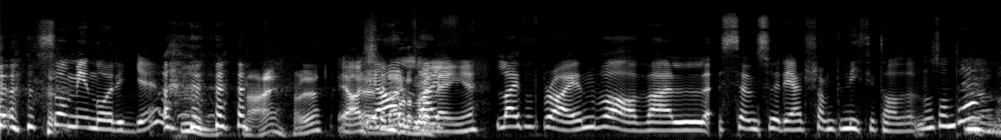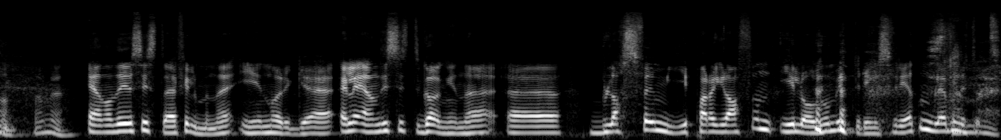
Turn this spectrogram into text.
Som i Norge. Nei, har de det? Ja, Ja, ikke Life, lenge. Life of Brian var vel sensurert fram til 90-tallet eller noe sånt, Mm. En av de siste filmene i Norge Eller en av de siste gangene eh, blasfemiparagrafen i loven om ytringsfriheten ble benyttet.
